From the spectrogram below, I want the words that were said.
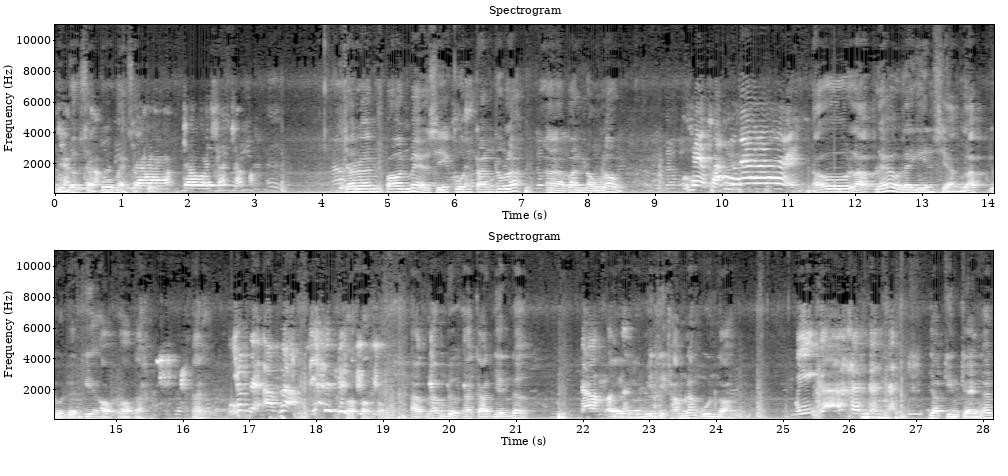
อยู่เนอะสาธุแม่สาเจ้าธุเจ้าไว้สาเจ้าเจริญปอนแม่ศรีกุลตันทุละอ่าบ้านหนองล่อง แม่ฟังนะ เอารับแล้วได้ยินเสียงรับอยู่เดือนที่ออกออกอะฮะยังแต่อาบน้ำเนี่ยอาบน้ำดึกอากาศเย็นเนอะเจ้าเออมีติทำน้ำอุ่นก่อนมีกะอืมอยากกินแกงงั้น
